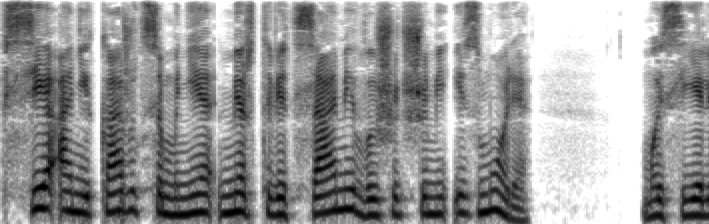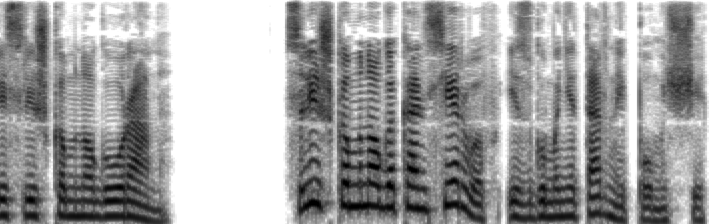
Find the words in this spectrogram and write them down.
все они кажутся мне мертвецами, вышедшими из моря. Мы съели слишком много урана. Слишком много консервов из гуманитарной помощи.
